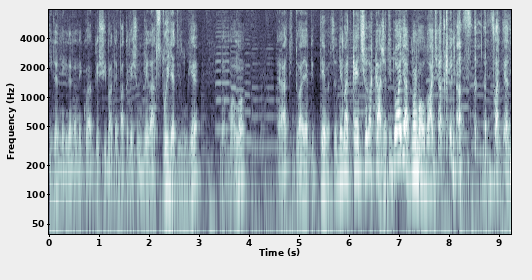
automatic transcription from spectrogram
иде негде на некоја кај што има дебата, кај што го гледаат 100.000 луѓе, нормално, А ти доаѓа кај тебе. Се немаат кај што да кажат, ти доаѓаат, нормално доаѓаат кај нас. Сваќаат.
